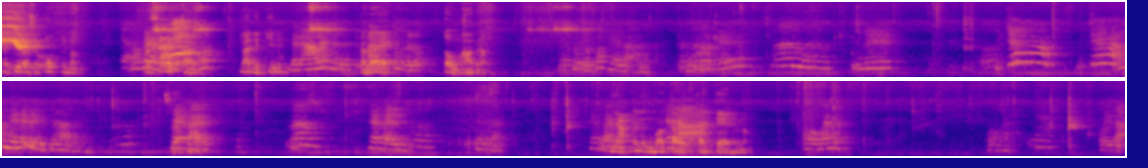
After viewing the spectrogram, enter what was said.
ตะกี้ว่าสุอบพี่น้องมาว่าแค่สุไหนอบไข่น่าจะกินในน้ำไหมตอนแรกต้มเอาพี่น้องในตู้แล้วก็แค่หลานในน้ำเอ๊ะแม่ไมไม่เป็นกุจ้าเลยแค่ ไหนแค่ไหนแค่ไหนแค่ไหมหยาบนิดนึงพอไก่ไก่แก่แล้วเน้องพอไหมนะพอไหมพอละ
